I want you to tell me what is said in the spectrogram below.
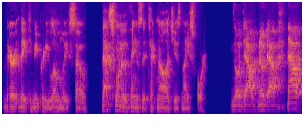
they're, they can be pretty lonely. So that's one of the things that technology is nice for. No doubt, no doubt. Now,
